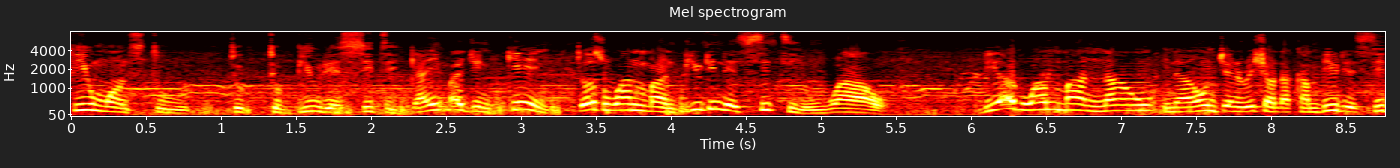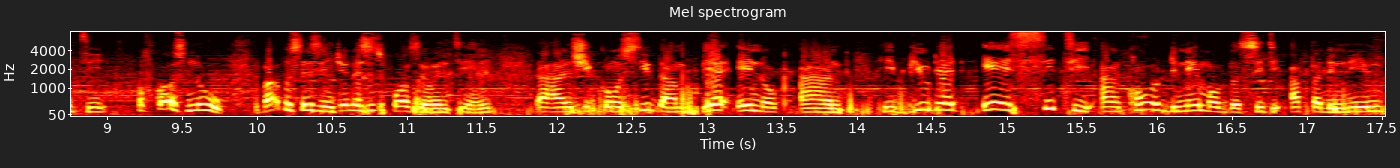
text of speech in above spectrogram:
few months to, to, to build a city. Can you imagine Cain, just one man building a city? Wow. Do you have one man now in our own generation that can build a city? Of course, no. The Bible says in Genesis 4:17 that and she conceived and bare Enoch, and he builded a city and called the name of the city after the name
